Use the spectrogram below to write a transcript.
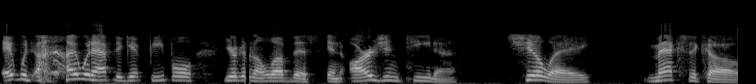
It would. I would have to get people. You're going to love this in Argentina, Chile, Mexico.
